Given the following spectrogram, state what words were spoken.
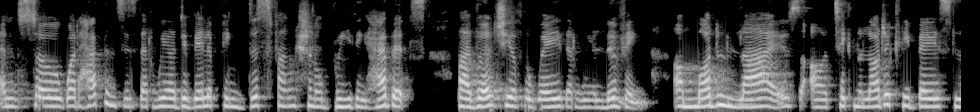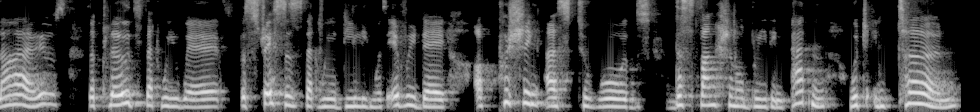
and so, what happens is that we are developing dysfunctional breathing habits by virtue of the way that we are living. Our modern lives, our technologically based lives, the clothes that we wear, the stresses that we are dealing with every day are pushing us towards dysfunctional breathing pattern, which in turn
